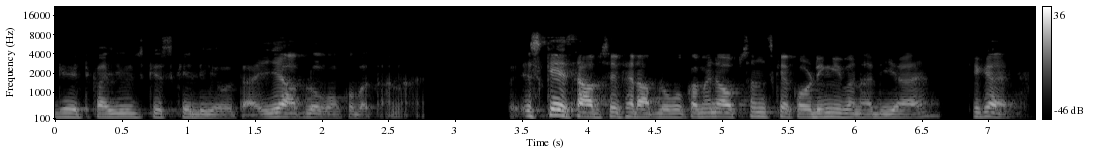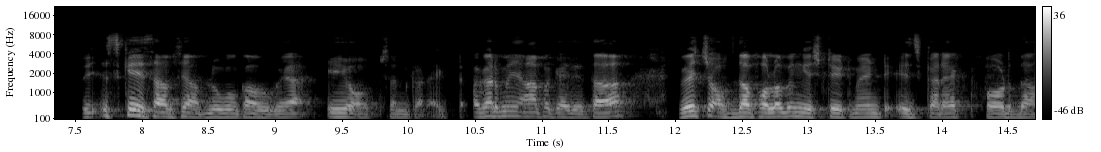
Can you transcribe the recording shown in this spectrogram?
gate का यूज़ किसके लिए होता है? ये आप लोगों को बताना है। तो इसके हिसाब से फिर आप लोगों का मैंने ऑप्शंस के अकॉर्डिंग ही बना दिया है। ठीक है? तो इसके हिसाब से आप लोगों का हो गया ए ऑप्शन करेक्ट अगर मैं यहाँ पे कह देता which of the following statement is correct for the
